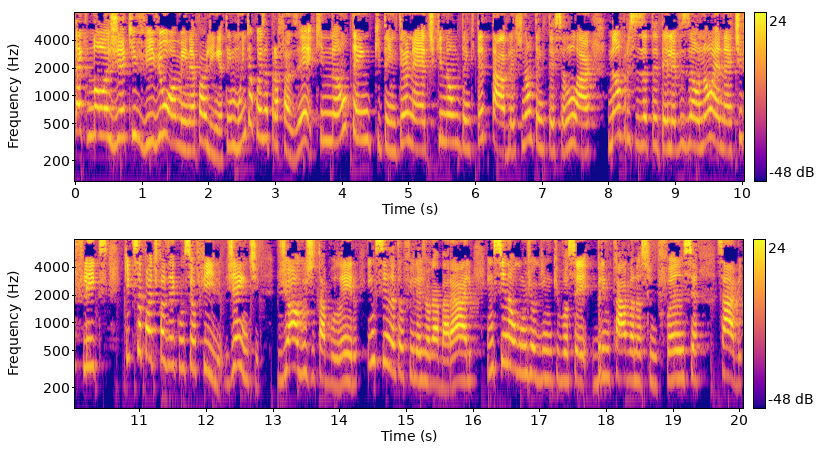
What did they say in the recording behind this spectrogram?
tecnologia que vive o homem, né, Paulinha? Tem muita coisa pra fazer que não tem que ter internet, que não tem que ter tablet, não tem que ter celular, não precisa ter televisão, não é Netflix. O que, que você pode fazer com o seu filho? Gente, jogos de tabuleiro, ensina teu filho a jogar baralho, ensina algum joguinho que você brincava na sua infância, sabe?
